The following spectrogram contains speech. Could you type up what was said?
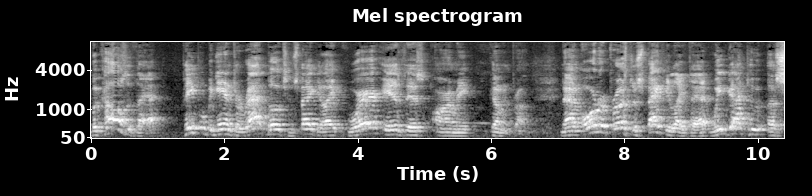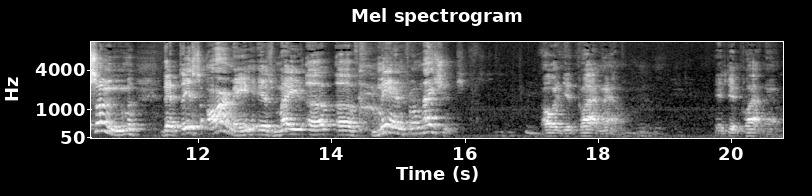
because of that, people began to write books and speculate where is this army coming from? Now, in order for us to speculate that, we've got to assume that this army is made up of men from nations. Oh, it's getting quiet now. It's getting quiet now.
